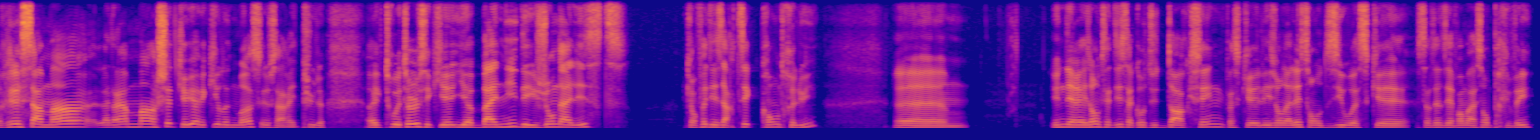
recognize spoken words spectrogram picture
récemment, la dernière manchette qu'il y a eu avec Elon Musk, ça n'arrête plus, là, avec Twitter, c'est qu'il a, banni des journalistes qui ont fait des articles contre lui. Une des raisons que ça dit, c'est à cause du doxing, parce que les journalistes ont dit où est-ce que certaines informations privées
